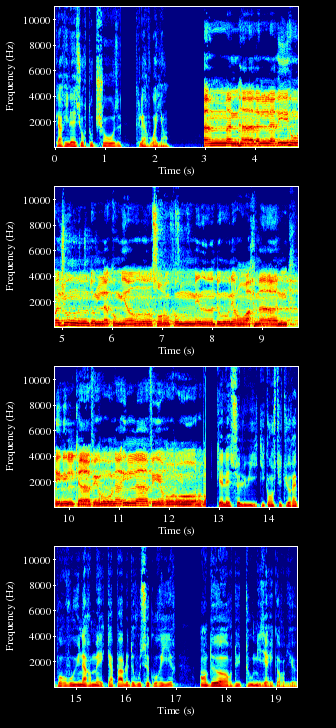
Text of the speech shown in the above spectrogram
car il est sur toute chose clairvoyant. أمن هذا الذي هو جند لكم ينصركم من دون الرحمن إن الكافرون إلا في غرور Quel est celui qui constituerait pour vous une armée capable de vous secourir en dehors du tout miséricordieux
